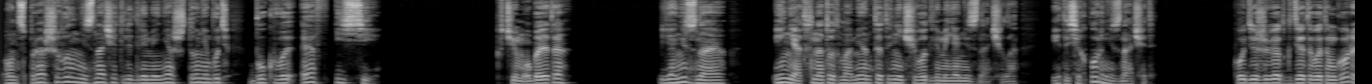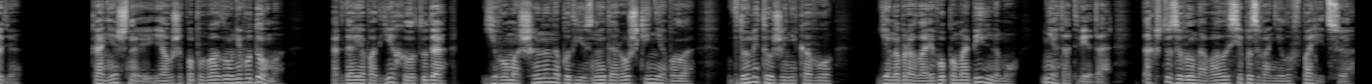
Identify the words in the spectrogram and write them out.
Он спрашивал, не значит ли для меня что-нибудь буквы F и C. К чему бы это? Я не знаю. И нет, на тот момент это ничего для меня не значило, и до сих пор не значит. Коди живет где-то в этом городе? Конечно, я уже побывала у него дома. Когда я подъехала туда, его машины на подъездной дорожке не было. В доме тоже никого. Я набрала его по мобильному. Нет ответа так что заволновалась и позвонила в полицию.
